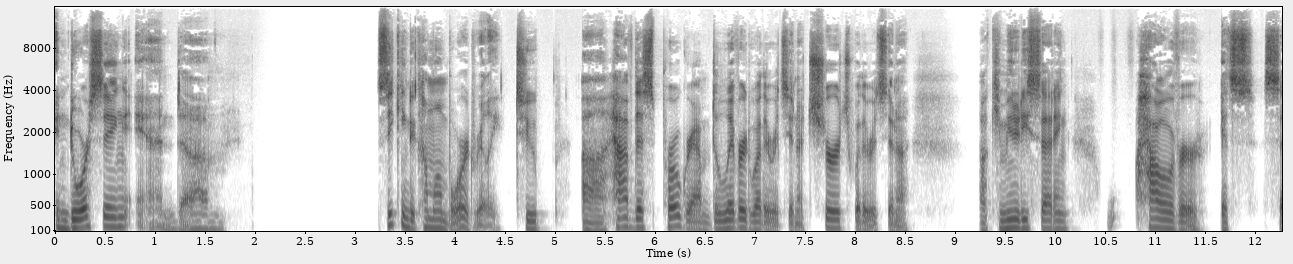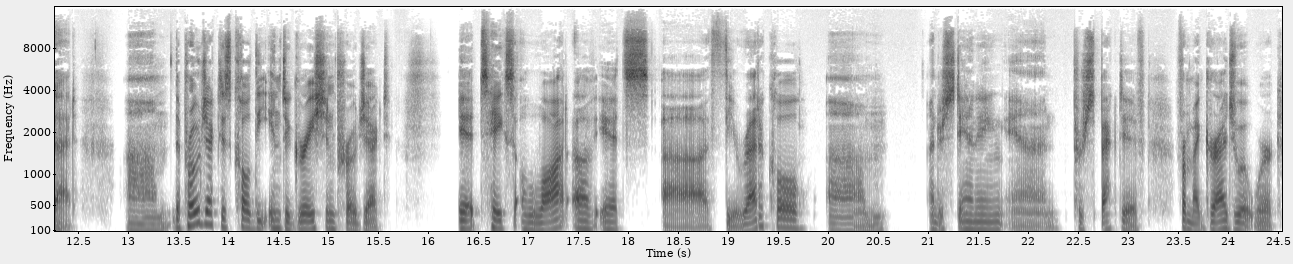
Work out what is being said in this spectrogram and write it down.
endorsing and um, seeking to come on board really to uh, have this program delivered whether it's in a church whether it's in a, a community setting however it's said. Um, the project is called the Integration Project. It takes a lot of its uh, theoretical um, understanding and perspective from my graduate work,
